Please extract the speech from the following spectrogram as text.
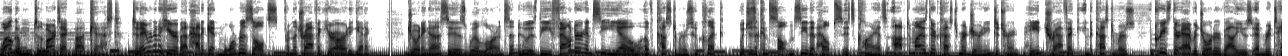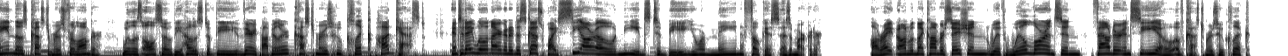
Welcome to the Martech Podcast. Today we're going to hear about how to get more results from the traffic you're already getting. Joining us is Will Laurenson, who is the founder and CEO of Customers Who Click, which is a consultancy that helps its clients optimize their customer journey to turn paid traffic into customers, increase their average order values, and retain those customers for longer. Will is also the host of the very popular Customers Who Click podcast. And today, Will and I are going to discuss why CRO needs to be your main focus as a marketer. All right, on with my conversation with Will Laurenson, founder and CEO of Customers Who Click.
